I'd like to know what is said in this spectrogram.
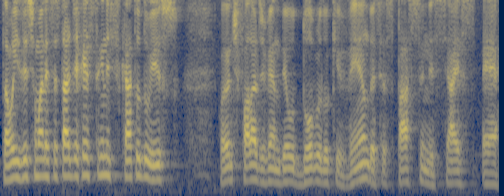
Então existe uma necessidade de ressignificar tudo isso. Quando a gente fala de vender o dobro do que vendo, esses passos iniciais é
